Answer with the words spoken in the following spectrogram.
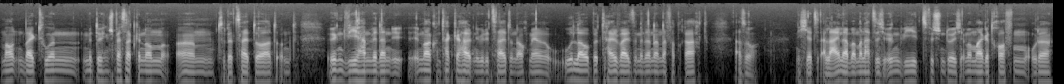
Mountainbike-Touren mit durch den Spessart genommen ähm, zu der Zeit dort und irgendwie haben wir dann immer Kontakt gehalten über die Zeit und auch mehrere Urlaube teilweise miteinander verbracht. Also nicht jetzt alleine, aber man hat sich irgendwie zwischendurch immer mal getroffen oder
